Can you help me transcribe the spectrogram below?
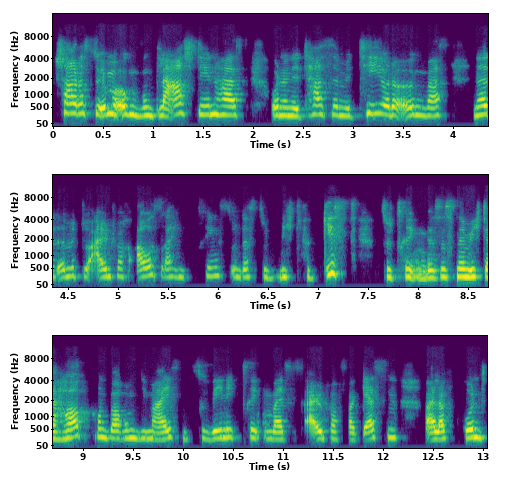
Schau, dass du immer irgendwo ein Glas stehen hast oder eine Tasse mit Tee oder irgendwas, ne, damit du einfach ausreichend trinkst und dass du nicht vergisst zu trinken. Das ist nämlich der Hauptgrund, warum die meisten zu wenig trinken, weil sie es einfach vergessen, weil aufgrund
